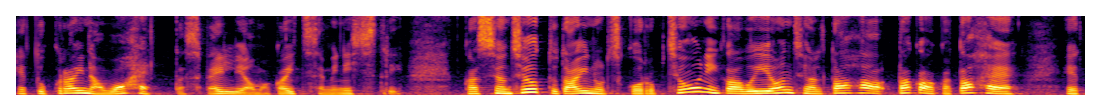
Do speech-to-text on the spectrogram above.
et Ukraina vahetas välja oma kaitseministri. kas see on seotud ainult korruptsiooniga või on seal taha, taga ka tahe, et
